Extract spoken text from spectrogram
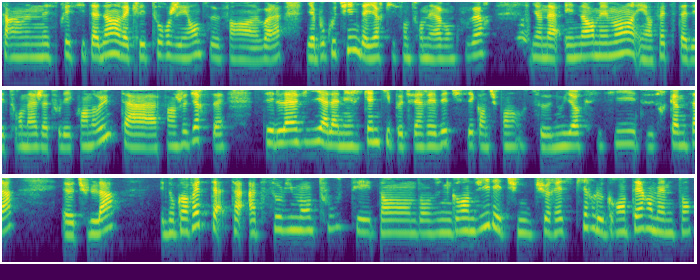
as un esprit citadin avec les tours géantes enfin voilà. Il y a beaucoup de films d'ailleurs qui sont tournés à Vancouver. Il y en a énormément et en fait t'as des tournages à tous les coins de rue. T'as enfin je veux dire c'est c'est la vie à l'américaine qui peut te faire rêver tu sais quand tu penses New York City tout des trucs comme ça. Euh, tu l'as donc en fait, tu as, absolument tout. Tu es dans, dans une grande ville et tu, tu respires le grand air en même temps.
